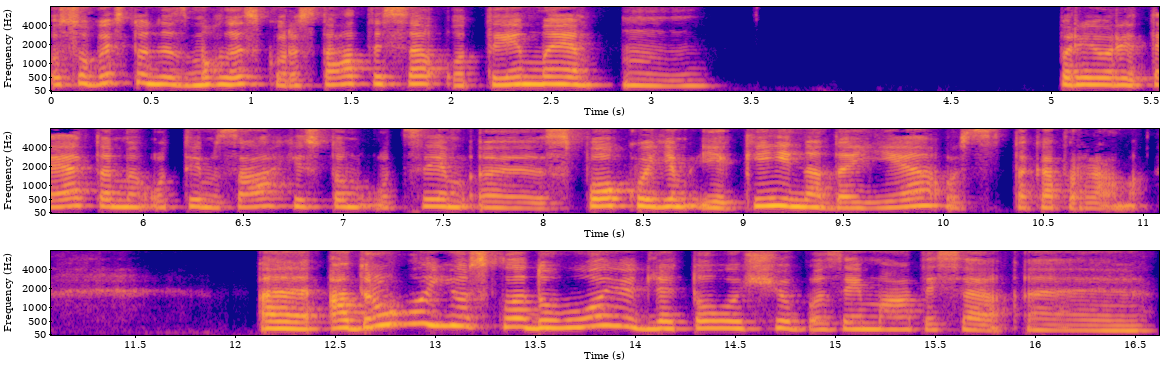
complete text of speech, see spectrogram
особисто не змогли скористатися отими пріоритетами, отим захистом, оцим е, спокоєм, який надає ось така програма. Е, а другою складовою для того, щоб займатися е,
